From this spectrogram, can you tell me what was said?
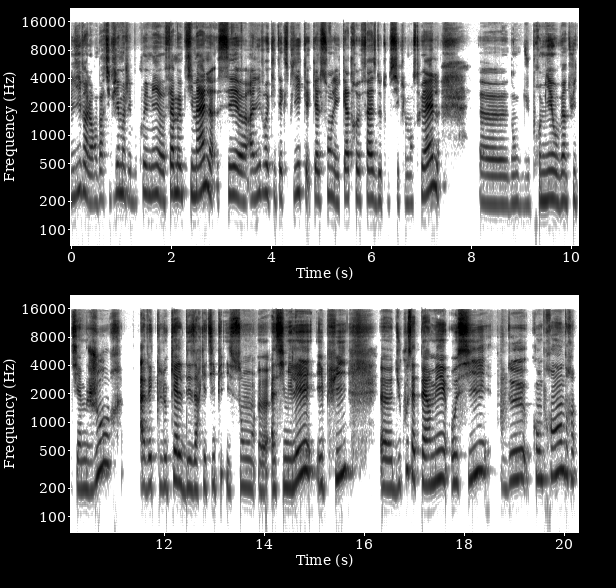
livre, alors en particulier, moi j'ai beaucoup aimé Femme optimale. C'est un livre qui t'explique quelles sont les quatre phases de ton cycle menstruel, donc du 1er au 28e jour, avec lequel des archétypes ils sont euh, assimilés. Et puis, euh, du coup, ça te permet aussi de comprendre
